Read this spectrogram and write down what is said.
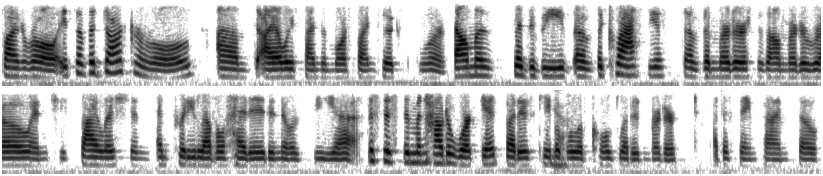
fun role. It's of the darker roles. Um, I always find them more fun to explore. Velma's said to be of the classiest of the murderesses on Murder Row, and she's stylish and, and pretty level-headed and knows the uh, the system and how to work it, but is capable Yeah. of cold-blooded murder at the same time. So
